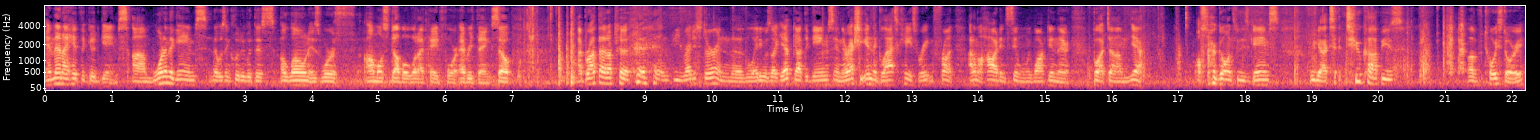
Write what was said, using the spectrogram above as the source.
And then I hit the good games. Um, one of the games that was included with this alone is worth almost double what I paid for everything. So I brought that up to the register, and the, the, lady was like, "Yep, got the games," and they're actually in the glass case right in front. I don't know how I didn't see them when we walked in there, but um, yeah, I'll start going through these games. We got two copies of Toy Story.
